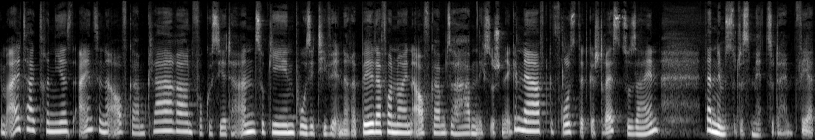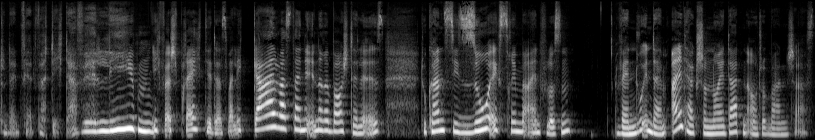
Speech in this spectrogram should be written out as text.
im Alltag trainierst, einzelne Aufgaben klarer und fokussierter anzugehen, positive innere Bilder von neuen Aufgaben zu haben, nicht so schnell genervt, gefrustet, gestresst zu sein, dann nimmst du das mit zu deinem Pferd und dein Pferd wird dich dafür lieben. Ich verspreche dir das, weil egal was deine innere Baustelle ist, du kannst sie so extrem beeinflussen, wenn du in deinem Alltag schon neue Datenautobahnen schaffst.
